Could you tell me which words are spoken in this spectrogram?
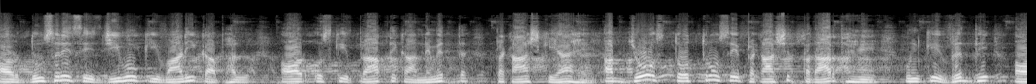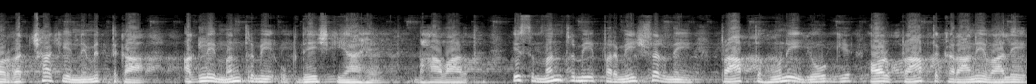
और दूसरे से जीवों की वाणी का फल और उसकी प्राप्ति का निमित्त प्रकाश किया है। अब जो स्तोत्रों से प्रकाशित पदार्थ हैं, उनकी वृद्धि और रक्षा के निमित्त का अगले मंत्र में उपदेश किया है। भावार्थ इस मंत्र में परमेश्वर ने प्राप्त होने योग्य और प्राप्त कराने वाले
